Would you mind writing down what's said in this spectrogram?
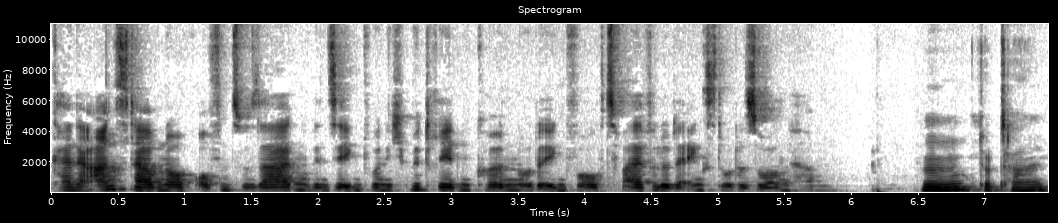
keine Angst haben, auch offen zu sagen, wenn sie irgendwo nicht mitreden können oder irgendwo auch Zweifel oder Ängste oder Sorgen haben. Mhm, total.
